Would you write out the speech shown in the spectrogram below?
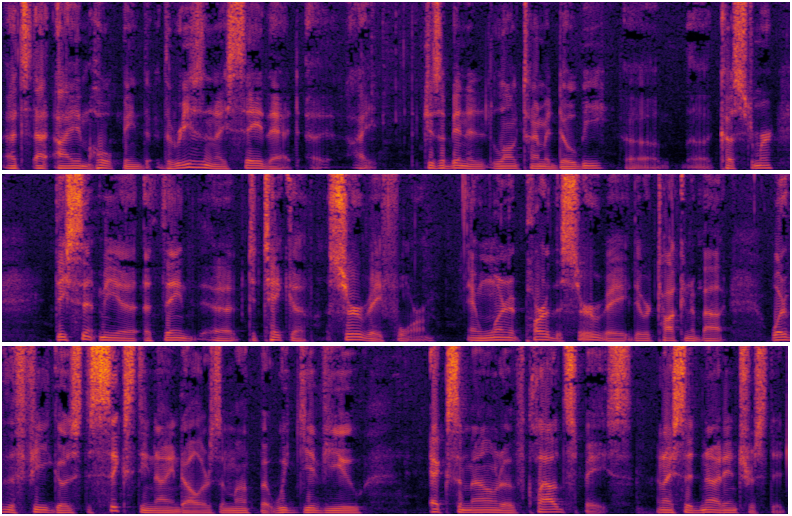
That's I, I am hoping. The, reason I say that, uh, I because I've been a long time Adobe uh, uh, customer. They sent me a, a thing uh, to take a survey for them, and one part of the survey they were talking about what if the fee goes to sixty nine dollars a month, but we give you X amount of cloud space. And I said, not interested.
